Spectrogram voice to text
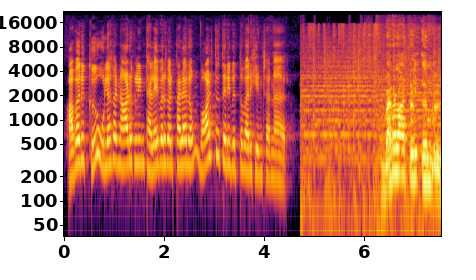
அவருக்கு உலக நாடுகளின் தலைவர்கள் பலரும் வாழ்த்து தெரிவித்து வருகின்றனர். வரலாற்றில் இன்று.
